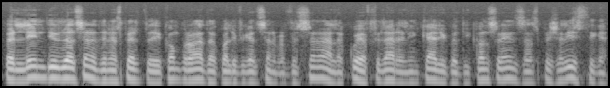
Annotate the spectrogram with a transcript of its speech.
per l'individuazione di un esperto di comprovata qualificazione professionale a cui affidare l'incarico di consulenza specialistica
